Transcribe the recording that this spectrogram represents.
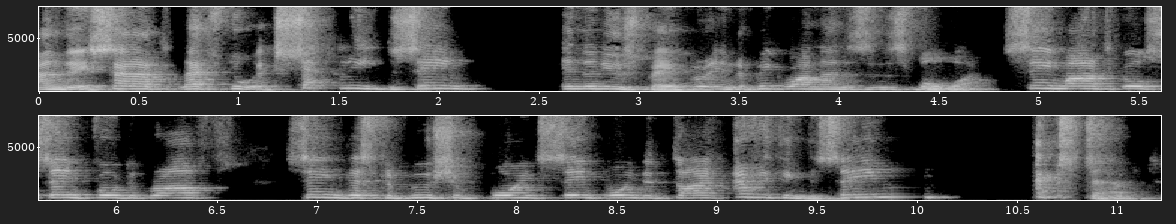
And they said, let's do exactly the same in the newspaper, in the big one and in the small one. Same articles, same photographs, same distribution points, same point in time, everything the same, except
